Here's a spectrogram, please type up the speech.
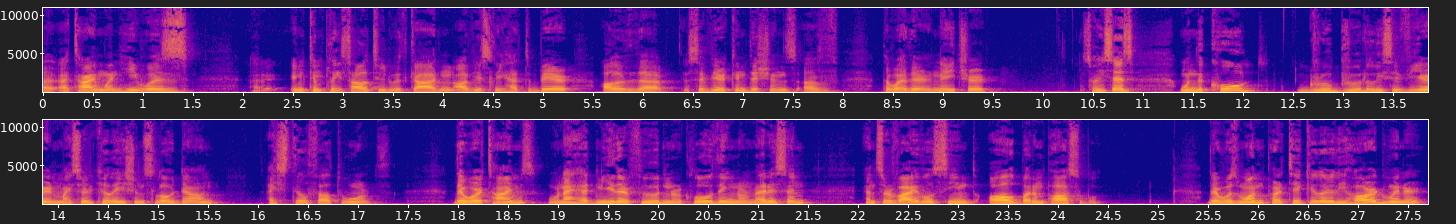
a, time when he was uh, in complete solitude with God and obviously had to bear all of the severe conditions of the weather and nature. So he says, when the cold grew brutally severe and my circulation slowed down, I still felt warmth. There were times when I had neither food nor clothing nor medicine, and survival seemed all but impossible. There was one particularly hard winter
